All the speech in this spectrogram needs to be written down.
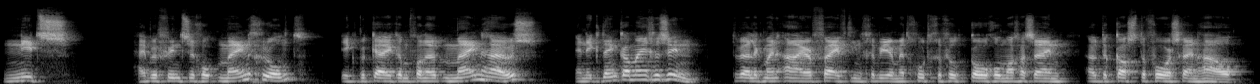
Niets. Hij bevindt zich op mijn grond. Ik bekijk hem vanuit mijn huis. En ik denk aan mijn gezin. Terwijl ik mijn AR-15 geweer met goed gevuld kogelmagazijn uit de kast tevoorschijn haal.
